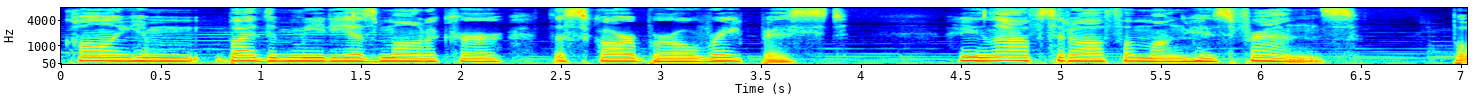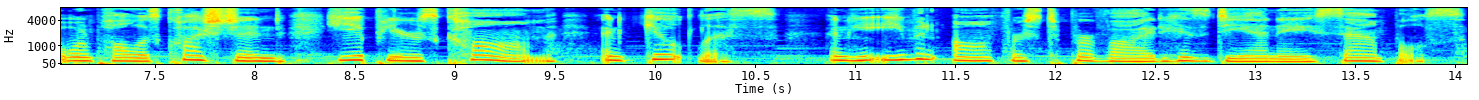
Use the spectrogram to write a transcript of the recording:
calling him by the media's moniker the Scarborough rapist, and he laughs it off among his friends. But when Paul is questioned, he appears calm and guiltless, and he even offers to provide his DNA samples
